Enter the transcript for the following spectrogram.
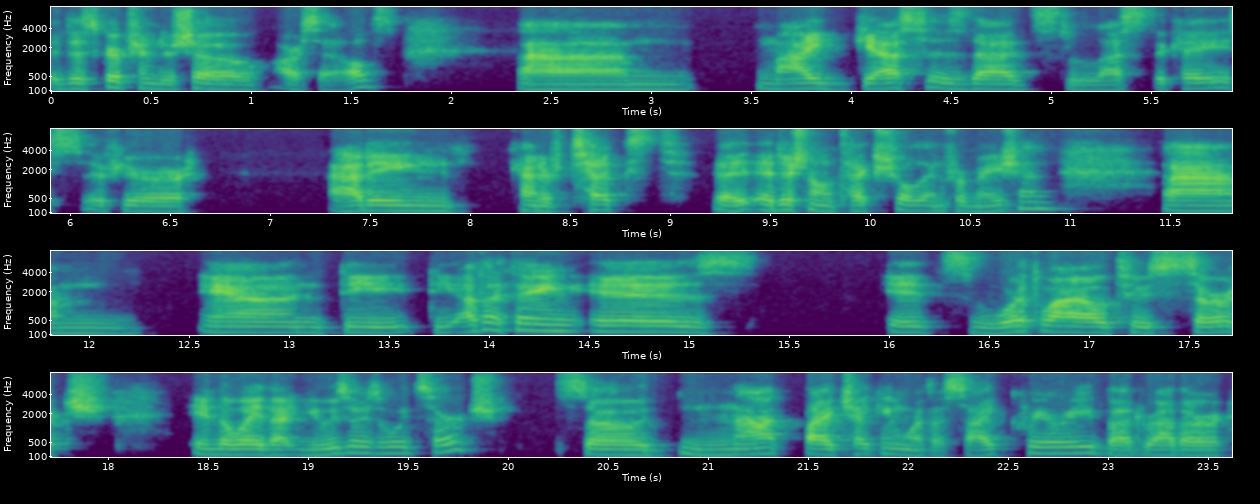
a description to show ourselves. Um, my guess is that's less the case if you're adding kind of text, additional textual information. Um, and the, the other thing is it's worthwhile to search in the way that users would search. So not by checking with a site query, but rather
